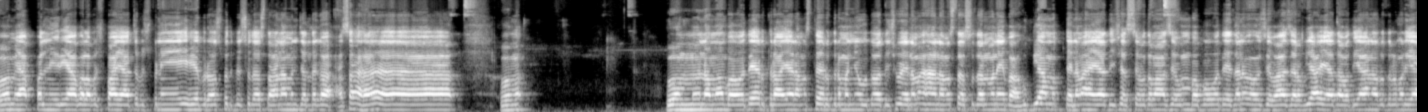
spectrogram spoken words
ओम यापल नीरियापल पुष्पायाच पुष्पिणी बृहस्पति विशुद स्थानमं चंदक असह ओम ओम नमो भगवते रुद्राय, नमस्ते रुद्रमण्य रुद्रमन्योतो दिशुवे नम, नमस्ते सुधन्वने बाहुभ्यामुक्ते नम, या दिशस्य वतमासे ओं बभोवते धनुः, शिवा सर्व्या या तवत्या न रुद्रमर्या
